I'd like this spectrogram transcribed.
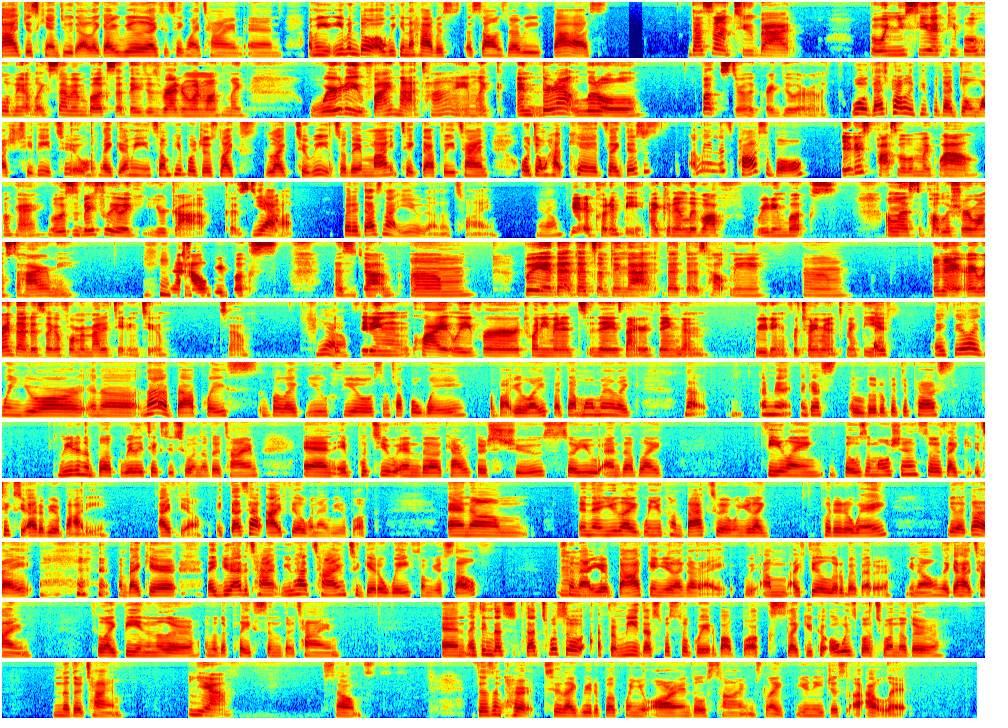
I just can't do that. Like I really like to take my time, and I mean, even though a week and a half is it sounds very fast, That's not too bad. But when you see that people holding up like seven books that they just read in one month, I'm like, where do you find that time? Like, and they're not little books; they're like regular. Like, Well, that's probably people that don't watch TV too. Like, I mean, some people just like like to read, so they might take that free time or don't have kids. Like, there's just, I mean, it's possible. It is possible. I'm like, wow, okay. Well, this is basically like your job because Yeah, but if that's not you, then that's fine. You know? yeah, it couldn't be. I couldn't live off reading books unless the publisher wants to hire me. I'll read books as a job. Um, but yeah, that that's something that that does help me. Um, and I, I read that as like a form of meditating too. So Yeah, sitting quietly for 20 minutes a day is not your thing, then reading for 20 minutes might be I, it. I feel like when you are in a not a bad place, but like you feel some type of way about your life at that moment, like not. I mean, I guess a little bit depressed. Reading a book really takes you to another time, and it puts you in the character's shoes. So you end up like feeling those emotions. So it's like it takes you out of your body. I feel like that's how I feel when I read a book, and um, and then you like when you come back to it when you're like put it away, you're like, all right, I'm back here. Like you had a time, you had time to get away from yourself. So Mhm. now you're back and you're like, all right, we, I'm, I feel a little bit better, you know, like I had time to like be in another, another place, another time. And I think that's, that's what's so, for me, that's what's so great about books. Like you could always go to another, another time. Yeah. So doesn't hurt to like read a book when you are in those times. Like you need just an outlet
